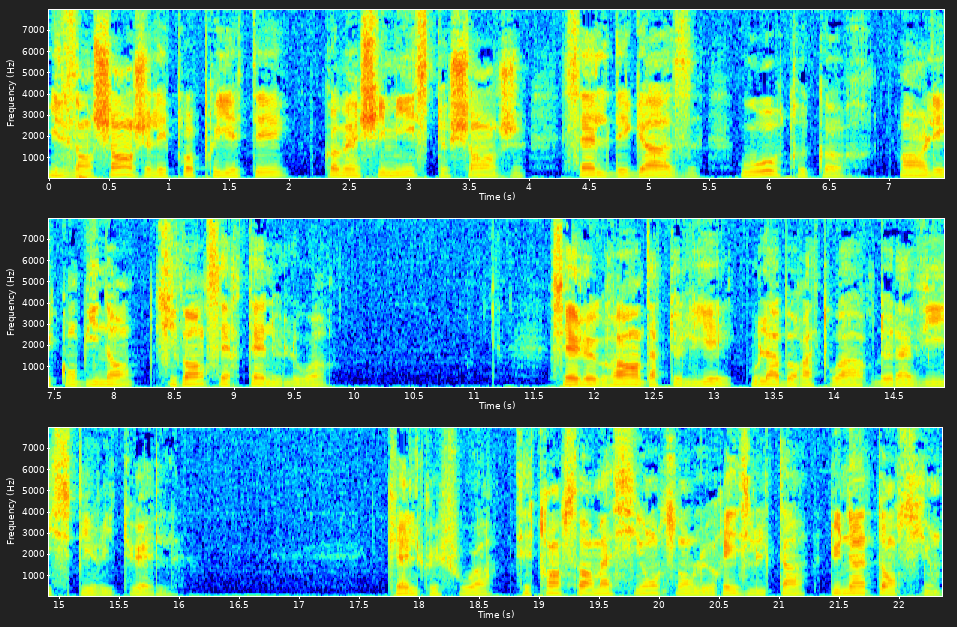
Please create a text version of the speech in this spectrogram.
Ils en changent les propriétés comme un chimiste change celles des gaz ou autres corps, en les combinant suivant certaines lois. C'est le grand atelier ou laboratoire de la vie spirituelle. Quelquefois, ces transformations sont le résultat d'une intention.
